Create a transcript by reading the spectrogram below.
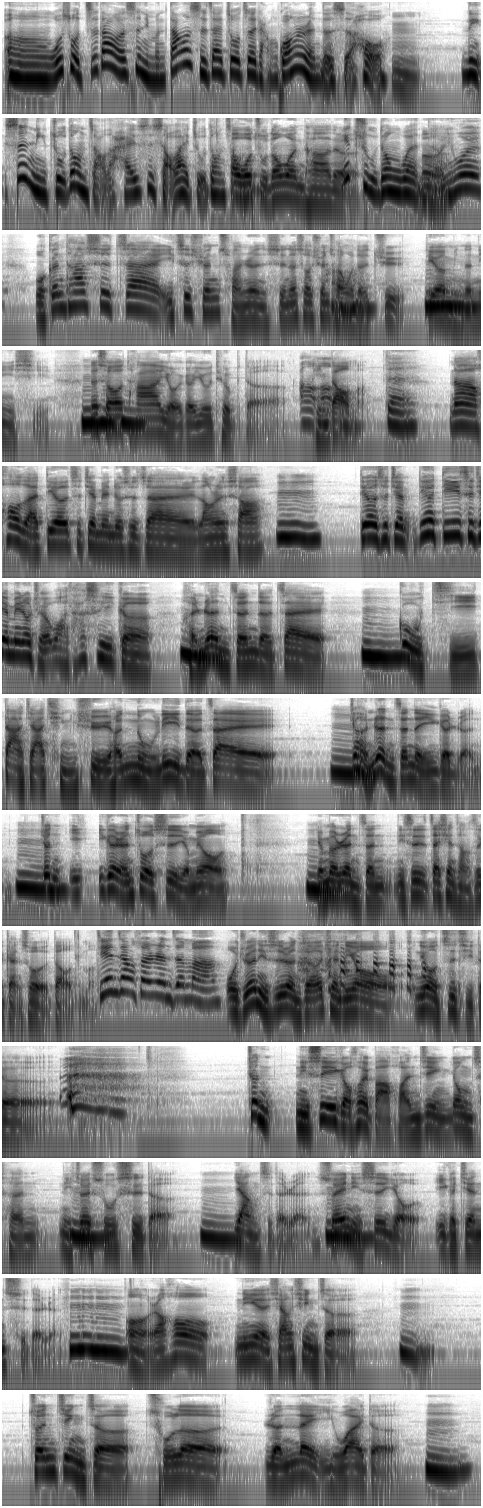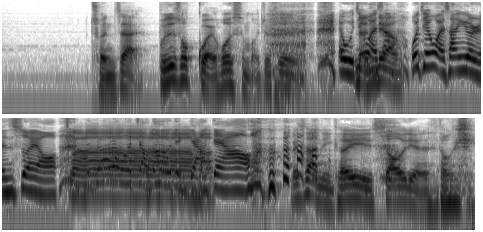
嗯、呃，我所知道的是，你们当时在做这两光人的时候，嗯，你是你主动找的，还是小赖主动找的？哦，我主动问他的。你主动问的，嗯，因为我跟他是在一次宣传认识，那时候宣传我的剧《第二名的逆袭》，嗯，那时候他有一个 YouTube 的频道嘛，嗯嗯，对。那后来第二次见面就是在狼人杀，嗯，第二次见，因为第一次见面就觉得哇，他是一个很认真的在，嗯，顾及大家情绪，很努力的在，嗯，就很认真的一个人，嗯，就一一个人做事有没有有没有认真？你是在现场是感受得到的吗？今天这样算认真吗？我觉得你是认真，而且你有 你有自己的。就你是一个会把环境用成你最舒适的样子的人，嗯嗯、所以你是有一个坚持的人，嗯，嗯，然后你也相信着，嗯，尊敬着除了人类以外的，嗯。存在不是说鬼或什么，就是 哎、欸，我今天晚上我今天晚上一个人睡哦，啊、你不要让我讲到有点嘎嘎哦。没事，你可以烧一 点东西。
